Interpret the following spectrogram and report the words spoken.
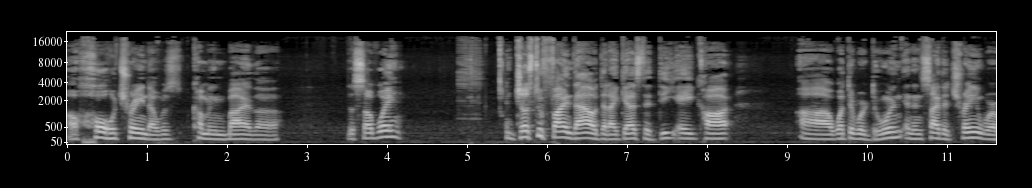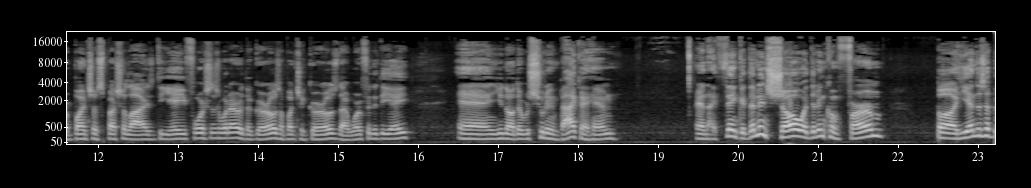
a whole train that was coming by the the subway. Just to find out that I guess the DA caught uh, what they were doing, and inside the train were a bunch of specialized DA forces, whatever, the girls, a bunch of girls that work for the DA, and you know they were shooting back at him, and I think it didn't show, it didn't confirm, but he ends up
